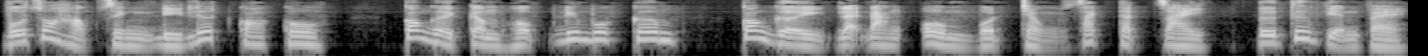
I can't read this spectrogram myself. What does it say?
vô số học sinh đi lướt qua cô. Có người cầm hộp đi mua cơm, có người lại đang ôm một chồng sách thật dày từ thư viện về.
